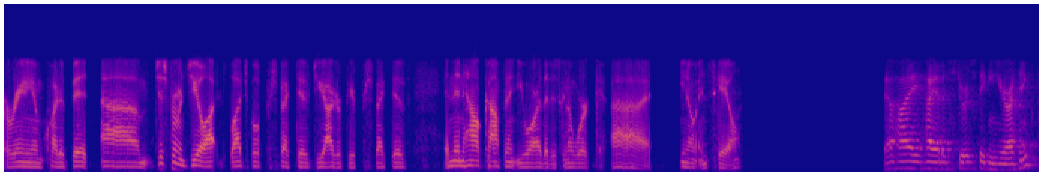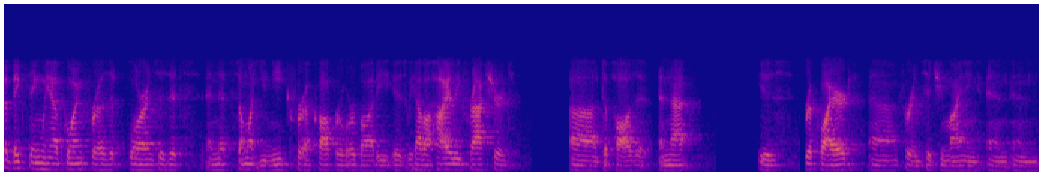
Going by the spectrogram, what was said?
uranium quite a bit. Um, just from a geological perspective, geography perspective, and then how confident you are that it's gonna work, uh, you know, in scale. Yeah. Hi, hi, Ed. It's Stuart speaking here. I think the big thing we have going for us at Florence is it's and that's somewhat unique for a copper ore body, is we have a highly fractured uh, deposit, and that is required uh, for in situ mining. And,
